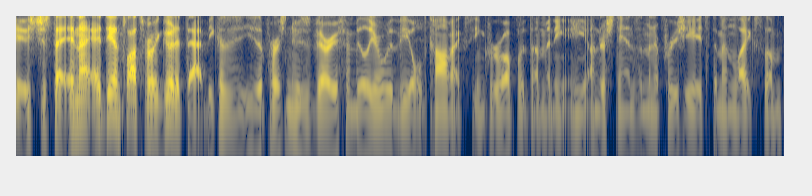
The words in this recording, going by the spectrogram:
it was just that, and I, Dan Slott's very good at that because he's a person who's very familiar with the old comics. He grew up with them, and he, he understands them and appreciates them and likes them,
